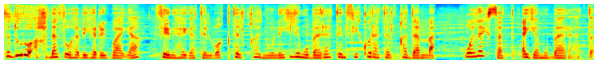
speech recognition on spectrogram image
تدور أحداث هذه الرواية في نهاية الوقت القانوني لمباراة في كرة القدم وليست أي مباراة.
